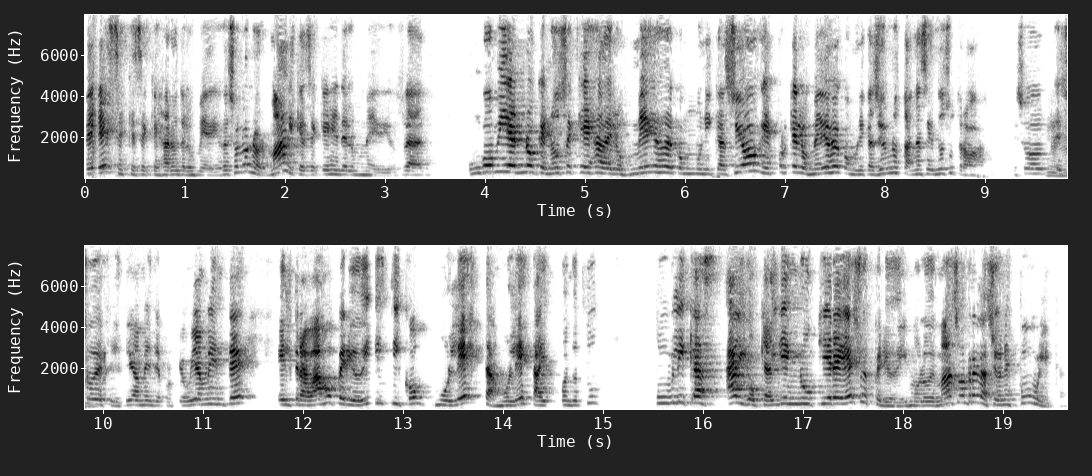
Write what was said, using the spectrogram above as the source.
veces que se quejaron de los medios. Eso es lo normal, que se quejen de los medios. O sea, un gobierno que no se queja de los medios de comunicación es porque los medios de comunicación no están haciendo su trabajo. Eso, eso definitivamente, porque obviamente el trabajo periodístico molesta, molesta. Cuando tú publicas algo que alguien no quiere, eso es periodismo. Lo demás son relaciones públicas.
